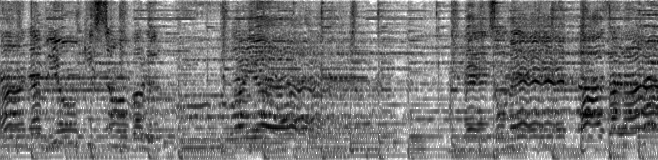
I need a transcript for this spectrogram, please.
un avion qui s'envole pour ailleurs mais on n'est pas à l'heure.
